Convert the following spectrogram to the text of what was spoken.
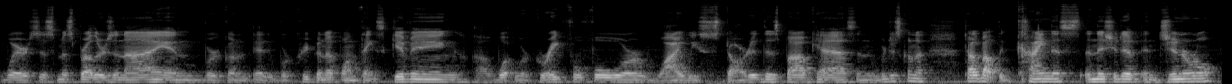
where it's just Miss Brothers and I, and we're going to we're creeping up on Thanksgiving, uh, what we're grateful for, why we started this Bobcast, and we're just going to talk about the kindness initiative in general.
